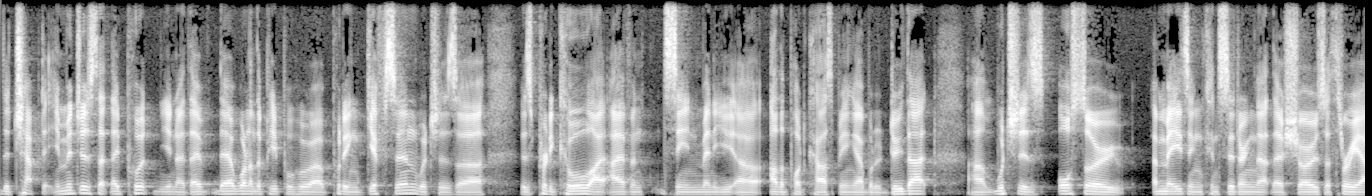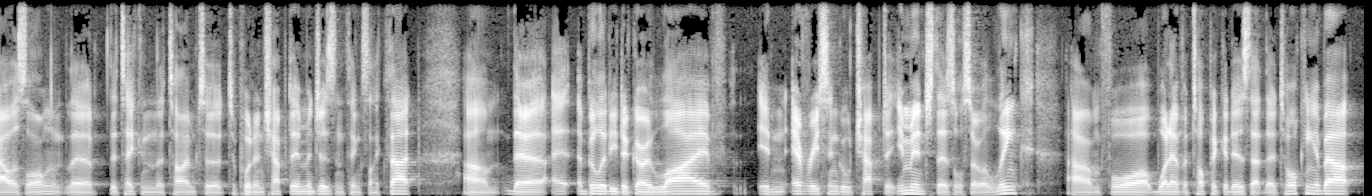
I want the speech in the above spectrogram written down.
the chapter images that they put. You know, they they're one of the people who are putting gifs in, which is uh is pretty cool. I, I haven't seen many uh, other podcasts being able to do that, um, which is also amazing considering that their shows are three hours long. They're they're taking the time to to put in chapter images and things like that. Um, their ability to go live in every single chapter image. There's also a link um, for whatever topic it is that they're talking about.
